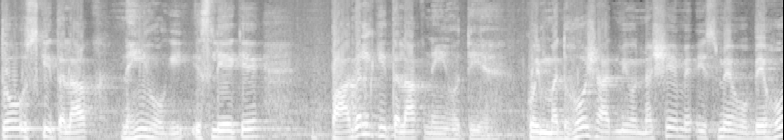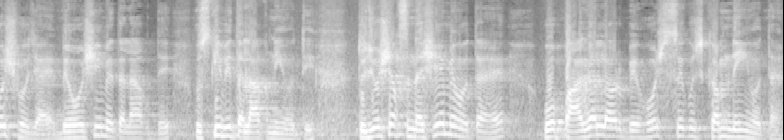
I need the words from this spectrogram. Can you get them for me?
تو اس کی طلاق نہیں ہوگی۔ اس لیے کہ پاگل کی طلاق نہیں ہوتی ہے۔ کوئی مدہوش آدمی ہو، نشے میں، اس میں ہو، بے ہوش ہو جائے، بے ہوشی میں طلاق دے، اس کی بھی طلاق نہیں ہوتی۔ تو جو شخص نشے میں ہوتا ہے، وہ پاگل اور بے ہوش سے کچھ کم نہیں ہوتا ہے۔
